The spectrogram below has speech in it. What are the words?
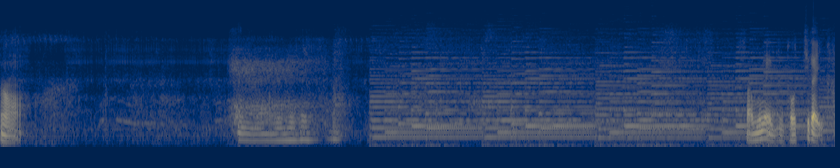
ああ。サムネイルどっちがいいかな。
